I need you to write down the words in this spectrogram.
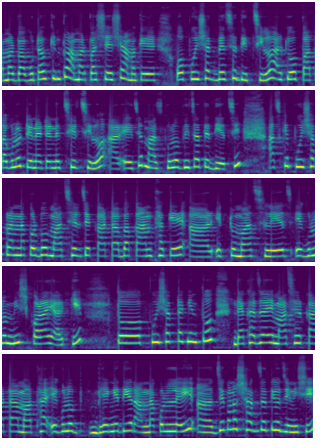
আমার বাবুটাও কিন্তু আমার পাশে এসে আমাকে ও পুঁইশাক বেছে দিচ্ছিল আর কি, ও পাতাগুলো টেনে টেনে ছিঁড়ছিল। আর এই যে মাছগুলো ভিজাতে দিয়েছি। আজকে পুঁইশাক রান্না করব, মাছের যে কাটা বা কান থাকে আর একটু মাছ, লেজ, এগুলো মিশ করাই আর কি। তো পুঁইশাকটা কিন্তু দেখা যায় মাছের কাটা, মাথা এগুলো ভেঙে দিয়ে রান্না করলেই যে কোনো শাক জাতীয় জিনিসই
